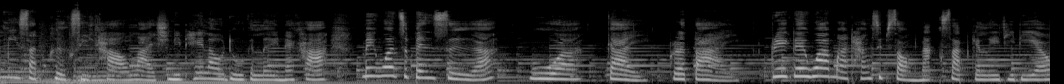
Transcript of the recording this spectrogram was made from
จะมีสัตว์เผือกสีขาวหลายชนิดให้เราดูกันเลยนะคะ ไม่ว่าจะเป็นเสือ วัว ไก่ กระต่าย เรียกได้ว่ามาทั้ง 12 นักสัตว์กันเลยทีเดียว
